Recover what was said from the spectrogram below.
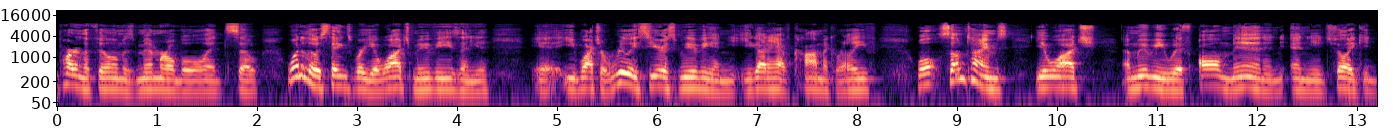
part of the film is memorable. And so one of those things where you watch movies and you you watch a really serious movie and you got to have comic relief. Well, sometimes you watch a movie with all men and, and you feel like you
